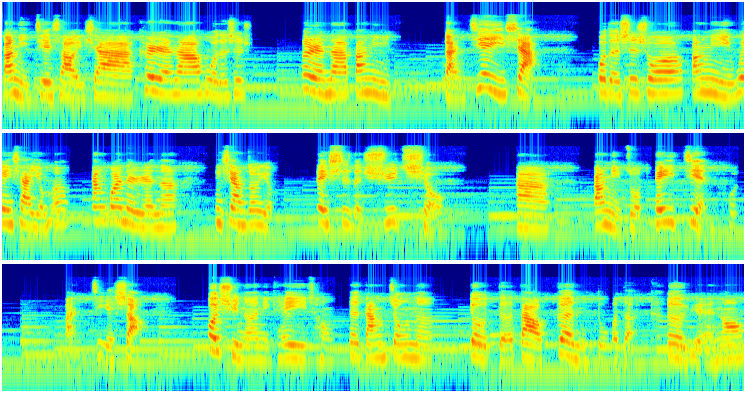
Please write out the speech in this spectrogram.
帮你介绍一下客人啊，或者是客人呢帮你转介一下，或者是说帮你问一下有没有相关的人呢，印象中有类似的需求，那帮你做推荐或转介绍，或许呢你可以从这当中呢又得到更多的客源哦。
